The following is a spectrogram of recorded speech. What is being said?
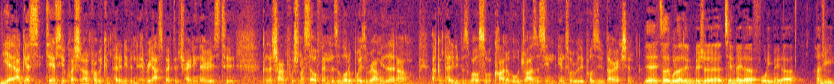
yeah, I guess to answer your question, I'm probably competitive in every aspect of training there is too, because I try and push myself, and there's a lot of boys around me that um, are competitive as well. So it kind of all drives us in, into a really positive direction. yeah. So, what do they do? Measure 10 meter, 40 meter, 100?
